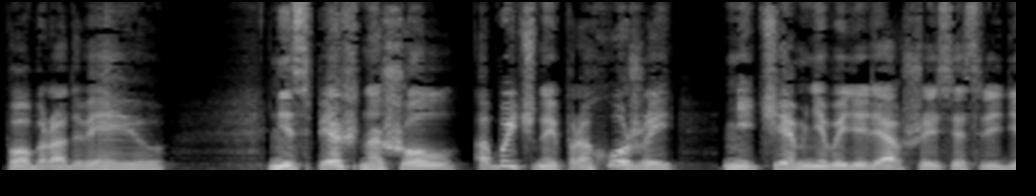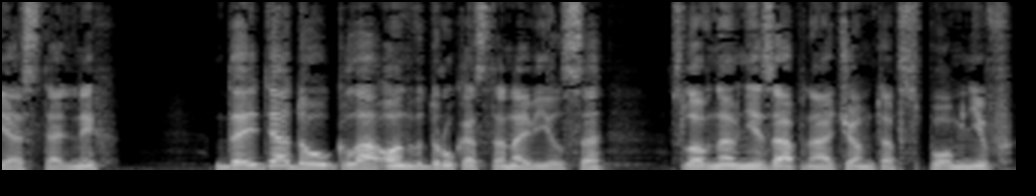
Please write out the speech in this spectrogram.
По Бродвею неспешно шел обычный прохожий, ничем не выделявшийся среди остальных. Дойдя до угла, он вдруг остановился, словно внезапно о чем-то вспомнив,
